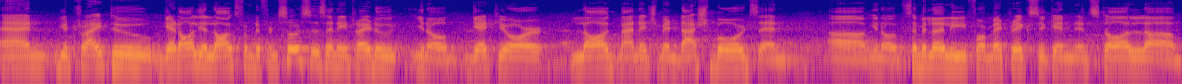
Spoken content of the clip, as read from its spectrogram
and you try to get all your logs from different sources and you try to you know get your log management dashboards and uh, you know similarly for metrics you can install um,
